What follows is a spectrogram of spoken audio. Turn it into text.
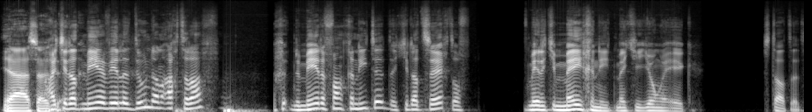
zo. had je dat meer willen doen dan achteraf? De meer ervan genieten, dat je dat zegt? Of meer dat je meegeniet met je jonge ik? Is dat het?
